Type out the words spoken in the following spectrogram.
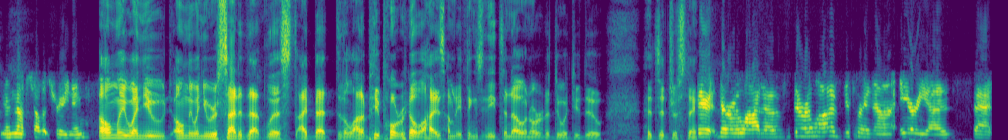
in a nutshell the training. Only when you only when you recited that list, I bet that a lot of people realize how many things you need to know in order to do what you do. It's interesting. There, there are a lot of there are a lot of different uh, areas that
